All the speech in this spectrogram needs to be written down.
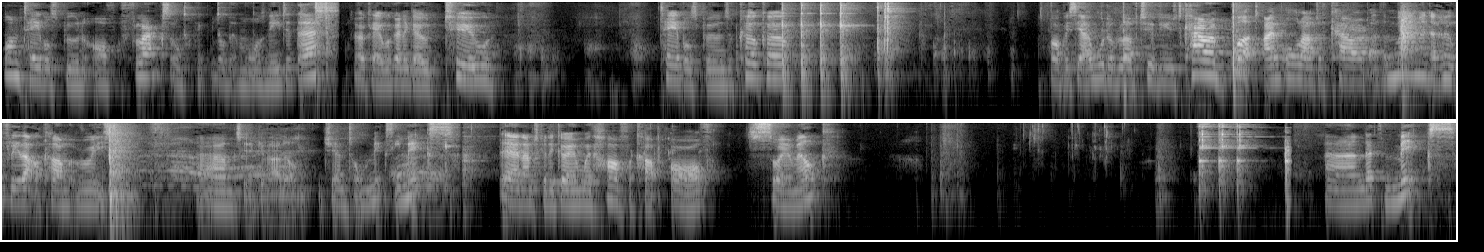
one tablespoon of flax. Oh, I think a little bit more is needed there. Okay, we're gonna go two tablespoons of cocoa. Obviously, I would have loved to have used carob, but I'm all out of carob at the moment, and hopefully that'll come really soon. I'm just gonna give that a little gentle mixy mix. Then I'm just gonna go in with half a cup of soya milk. And let's mix.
